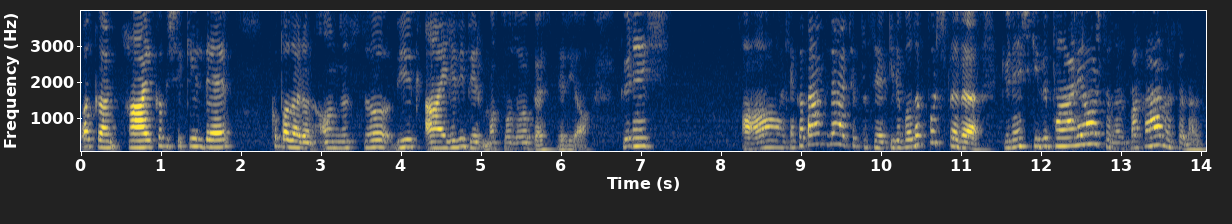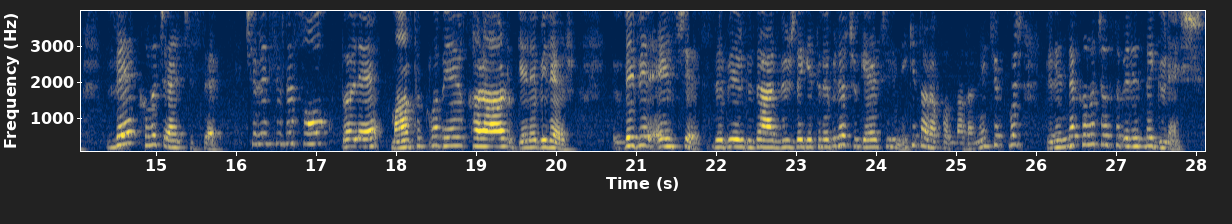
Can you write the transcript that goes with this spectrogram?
bakın harika bir şekilde kupaların onlusu büyük ailevi bir mutluluğu gösteriyor. Güneş Aa, ne kadar güzel çıktı sevgili balık burçları. Güneş gibi parlıyorsanız bakar mısınız? Ve kılıç elçisi. Şimdi size soğuk böyle mantıklı bir karar gelebilir. Ve bir elçi size bir güzel müjde getirebilir. Çünkü elçinin iki tarafında da ne çıkmış? Birinde kılıç ası, birinde güneş.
